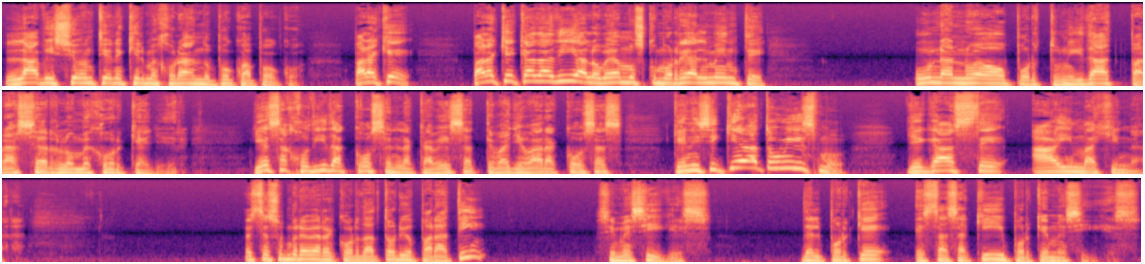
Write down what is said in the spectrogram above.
la visión tiene que ir mejorando poco a poco. ¿Para qué? Para que cada día lo veamos como realmente una nueva oportunidad para hacerlo mejor que ayer. Y esa jodida cosa en la cabeza te va a llevar a cosas que ni siquiera tú mismo llegaste a imaginar. Este es un breve recordatorio para ti si me sigues, del por qué estás aquí y por qué me sigues.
